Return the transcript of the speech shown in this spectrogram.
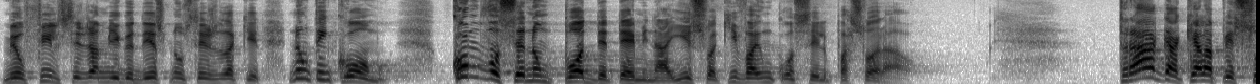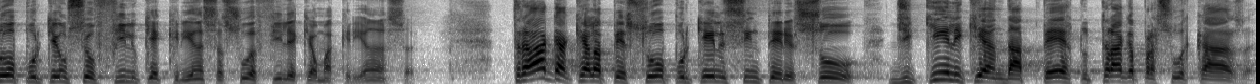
meu filho seja amigo desse, não seja daquele. Não tem como. Como você não pode determinar isso, aqui vai um conselho pastoral. Traga aquela pessoa porque o seu filho que é criança, sua filha que é uma criança, Traga aquela pessoa porque ele se interessou, de quem ele quer andar perto, traga para sua casa.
